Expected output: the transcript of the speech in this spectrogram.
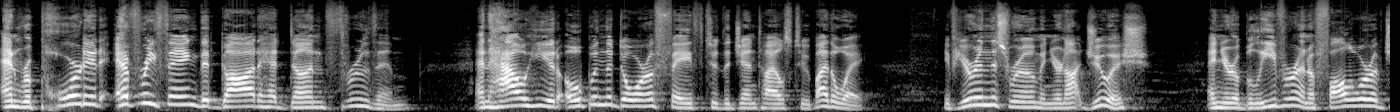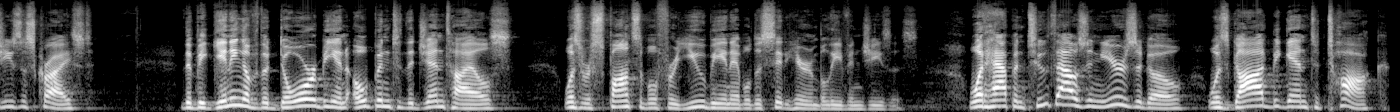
and reported everything that God had done through them and how he had opened the door of faith to the Gentiles too. By the way, if you're in this room and you're not Jewish, and you're a believer and a follower of Jesus Christ, the beginning of the door being open to the Gentiles was responsible for you being able to sit here and believe in Jesus. What happened 2,000 years ago was God began to talk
